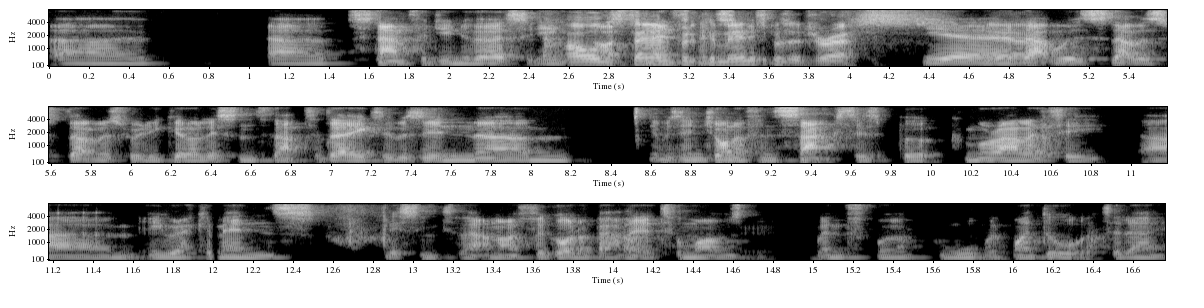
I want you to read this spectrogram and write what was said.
uh, uh, Stanford University. oh, the Stanford speech. commencement address. Yeah, that was that was that was really good. I listened to that today because it was in um, it was in Jonathan Sacks's book Morality. Um, he recommends listening to that, and I forgot about it until I was went for a walk with my daughter today.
